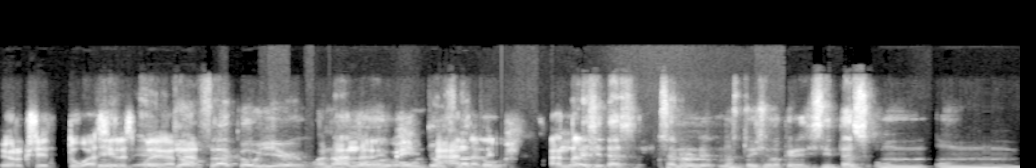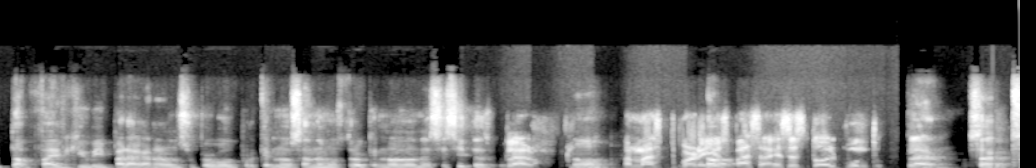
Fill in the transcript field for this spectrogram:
yo creo que si tú así Sí, les puede ganar. Joe Flacco year. Bueno, Ándale, o, o un Joe ándale, Flacco. No necesitas, o sea, no, no estoy diciendo que necesitas un, un top 5 QB para ganar un Super Bowl porque nos han demostrado que no lo necesitas, güey. Claro. ¿No? Nada más por ellos pasa, ese es todo el punto. Claro, exacto.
